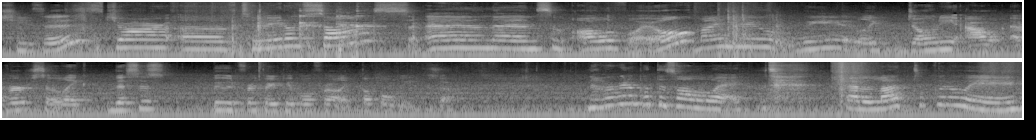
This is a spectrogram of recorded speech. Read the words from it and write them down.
cheeses, jar of tomato sauce, and then some olive oil. Mind you, we like don't eat out ever, so like this is food for three people for like the whole week. So now we're gonna put this all away. Got a lot to put away.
